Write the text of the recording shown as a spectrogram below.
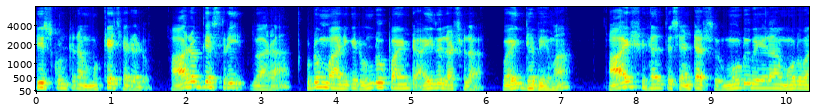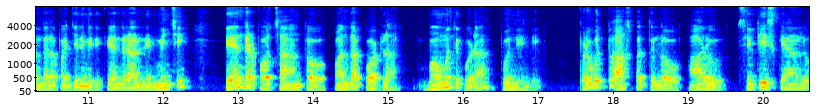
తీసుకుంటున్న ముఖ్య చర్యలు ఆరోగ్యశ్రీ ద్వారా కుటుంబానికి రెండు పాయింట్ ఐదు లక్షల వైద్య బీమా ఆయుష్ హెల్త్ సెంటర్స్ మూడు వేల మూడు వందల పద్దెనిమిది కేంద్రాలు నిర్మించి కేంద్ర ప్రోత్సాహంతో వంద కోట్ల బహుమతి కూడా పొందింది. ప్రభుత్వ ఆసుపత్రుల్లో ఆరు సిటీ స్కాన్లు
